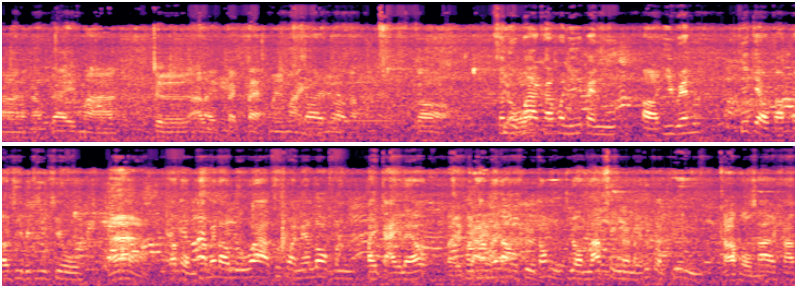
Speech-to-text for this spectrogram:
มานะครับ ได้มาเจออะไรแปลกๆ ใหม่ๆนะครับ ก็สนุกมากครับวันนี้เป็นเอ่ออีเวนท์ที่เกี่ยวกับ LGBTQ อ่า ครับผมทำให้เรารู้ว่าทุกวันนี้โลกมันไปไกลแล้ว ไปไกล มันทำให้เราคือต้องยอมรับสิ่งใหม่ๆที่เกิดขึ้น ครับผม ใช่ครับ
